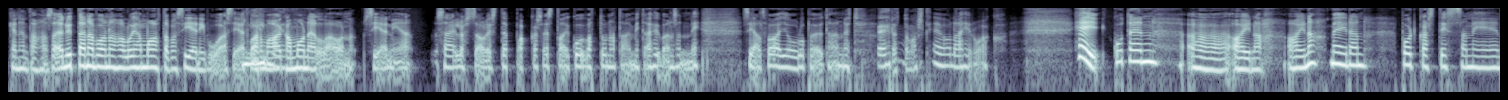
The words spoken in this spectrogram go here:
kenen tahansa. Ja nyt tänä vuonna on ollut ihan mahtava sienivuosi. Että varmaan Nimenomaan. aika monella on sieniä säilössä, oli sitten pakkasessa tai kuivattuna tai mitä hyvänsä, niin sieltä vaan joulupöytään nyt. Ehdottomasti. Joo, lähiruokaa. Hei, kuten ää, aina, aina meidän podcastissa, niin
